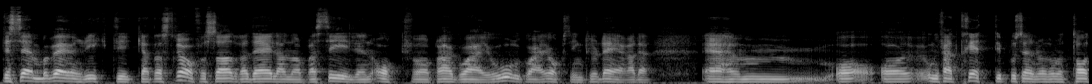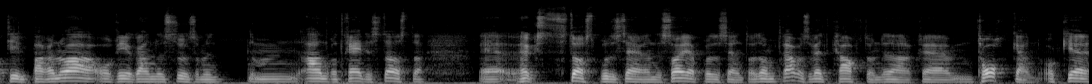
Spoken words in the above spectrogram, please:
december blev en riktig katastrof för södra delarna av Brasilien och för Paraguay och Uruguay också inkluderade. Eh, och, och, ungefär 30 procent av dem tar till Paranoa och Rio Grande do Sul som en, de andra och tredje största eh, högst störst producerande sojaproducenter. De drabbas väldigt kraftigt av den där eh, torkan. Och Eh,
